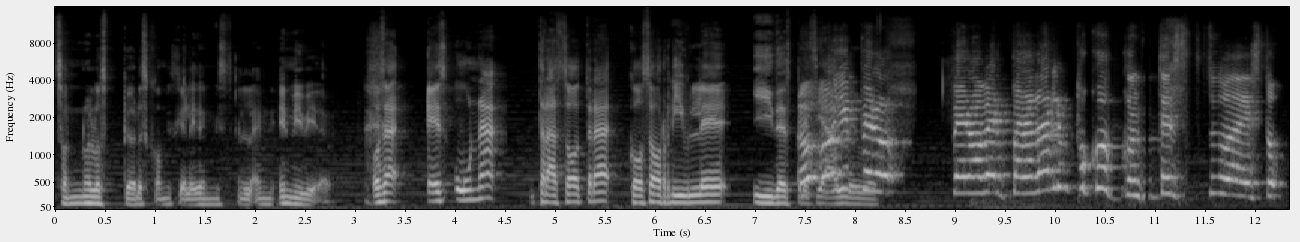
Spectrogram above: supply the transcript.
son uno de los peores cómics que he leído en, en- en mi vida. O sea, es una tras otra cosa horrible y despreciable. Oye, pero, pero a ver, para darle un poco de contexto a esto,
